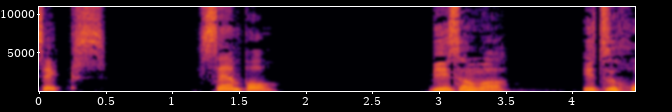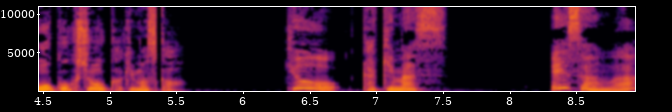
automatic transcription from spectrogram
6. Sample. B さんはいつ報告書を書きますか？今日書きます。A さんは？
